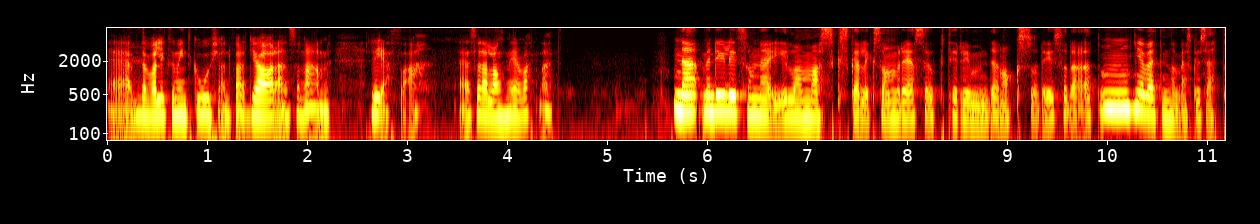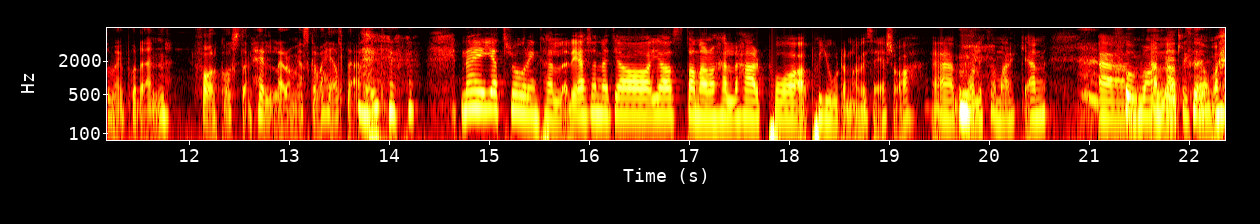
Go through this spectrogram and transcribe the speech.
Eh, den var liksom inte godkänd för att göra en sån här resa. Eh, sådär långt ner i vattnet. Nej, men det är ju lite som när Elon Musk ska liksom resa upp till rymden också. Det är ju sådär att mm, jag vet inte om jag skulle sätta mig på den farkosten heller om jag ska vara helt ärlig. Nej, jag tror inte heller det. Jag känner att jag, jag stannar nog hellre här på, på jorden om vi säger så. Eh, på liksom marken. Eh, på vanligt. Att liksom,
